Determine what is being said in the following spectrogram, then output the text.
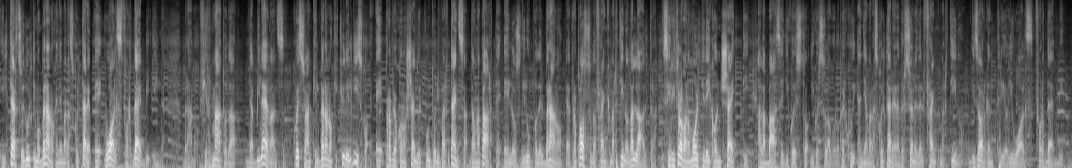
Il terzo ed ultimo brano che andiamo ad ascoltare è Waltz for Debbie, il brano firmato da, da Bill Evans. Questo è anche il brano che chiude il disco e proprio conoscendo il punto di partenza da una parte e lo sviluppo del brano eh, proposto da Frank Martino dall'altra, si ritrovano molti dei concetti alla base di questo, di questo lavoro, per cui andiamo ad ascoltare la versione del Frank Martino Disorgan Trio di Waltz for Debbie.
